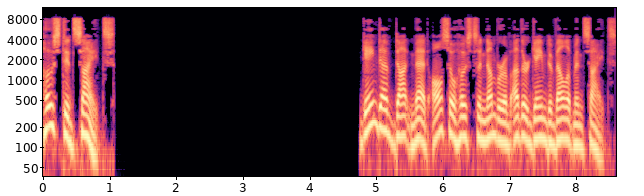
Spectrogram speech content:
Hosted sites GameDev.net also hosts a number of other game development sites.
